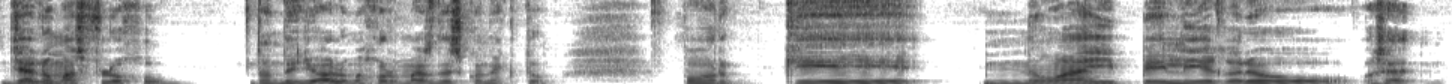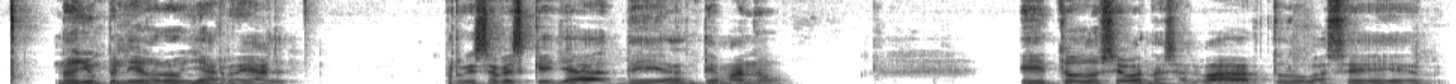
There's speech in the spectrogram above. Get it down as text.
ya lo más flojo, donde yo a lo mejor más desconecto, porque no hay peligro, o sea, no hay un peligro ya real. Porque sabes que ya de antemano eh, todos se van a salvar, todo va a ser...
